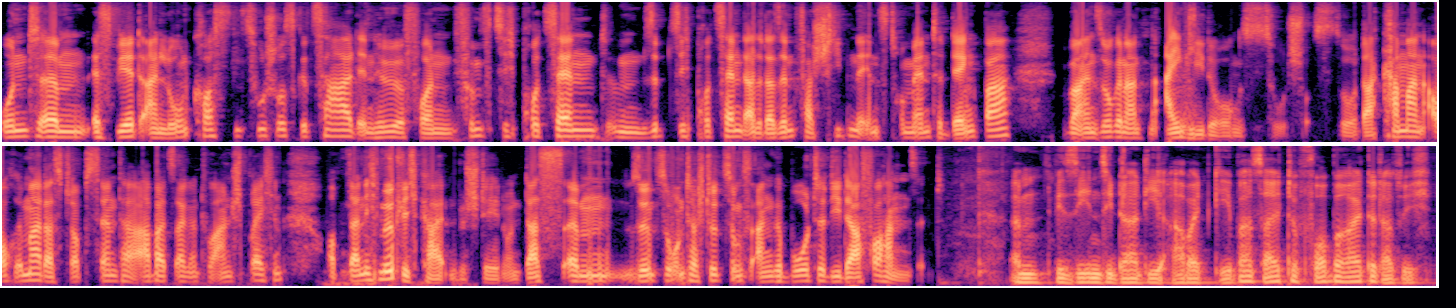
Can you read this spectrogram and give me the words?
und ähm, es wird ein Lohnkostenzuschuss gezahlt in Höhe von 50 Prozent, 70 ähm, Prozent. Also da sind verschiedene Instrumente denkbar über einen sogenannten Eingliederungszuschuss. So, da kann man auch immer das Jobcenter Arbeitsagentur ansprechen, ob da nicht Möglichkeiten bestehen. Und das ähm, sind so Unterstützungsangebote, die da vorhanden sind. Ähm, wie sehen Sie da die Arbeitgeberseite vorbereitet? Also ich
